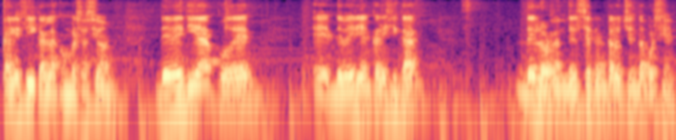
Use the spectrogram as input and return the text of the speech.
califica en la conversación, debería poder, eh, deberían calificar del orden del 70 al 80%.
